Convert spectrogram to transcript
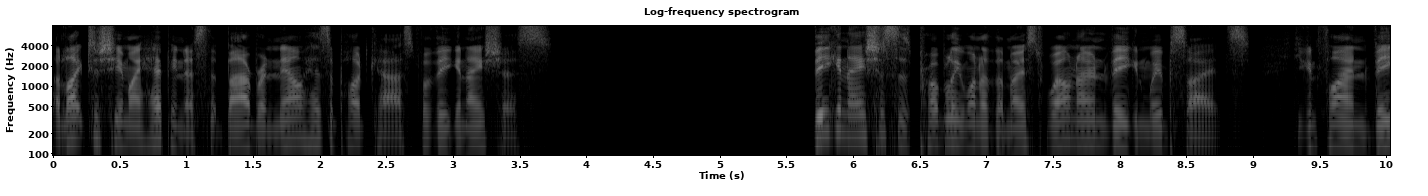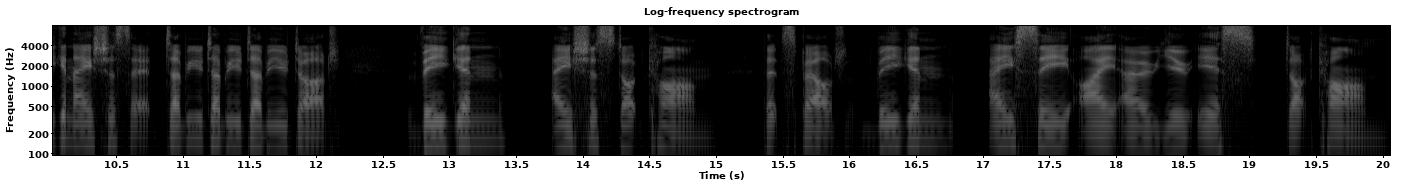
I'd like to share my happiness that Barbara now has a podcast for Veganacious. Veganacious is probably one of the most well known vegan websites. You can find Veganacious at www.veganacious.com. That's spelled vegan, A C I O U S dot com.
